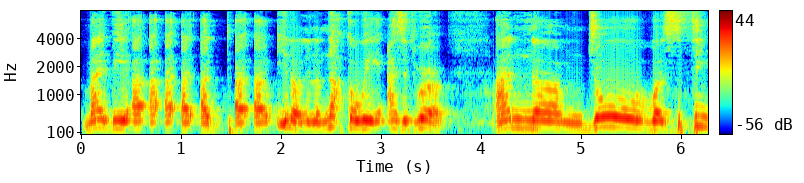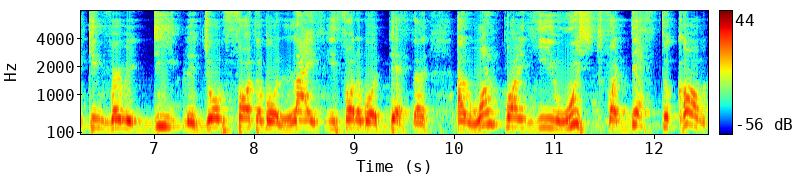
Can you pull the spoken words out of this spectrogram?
maybe a, a, a, a, you know little knock away, as it were. And um, Job was thinking very deeply. Job thought about life. He thought about death. And at one point, he wished for death to come.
